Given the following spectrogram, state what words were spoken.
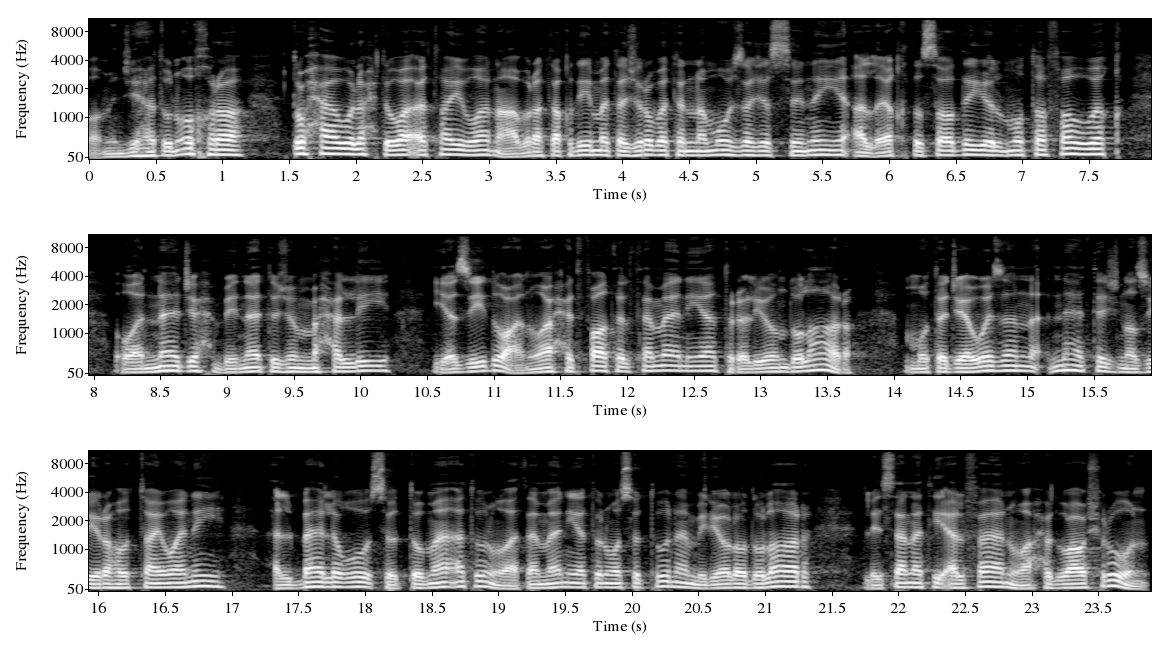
ومن جهة أخرى تحاول احتواء تايوان عبر تقديم تجربة النموذج الصيني الاقتصادي المتفوق والناجح بناتج محلي يزيد عن 1.8 تريليون دولار متجاوزا ناتج نظيره التايواني البالغ 668 مليون دولار لسنة 2021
